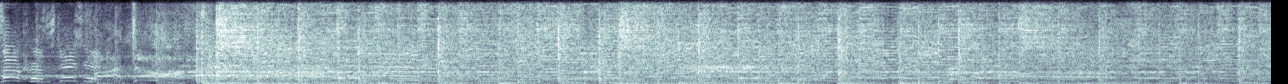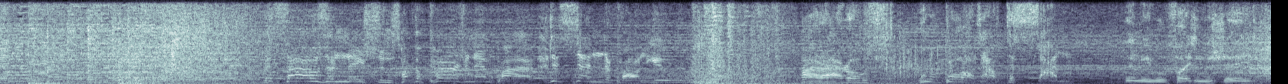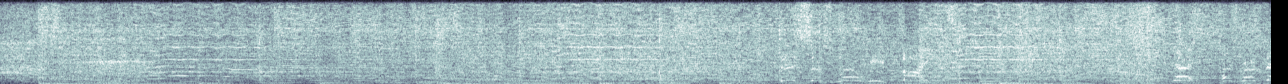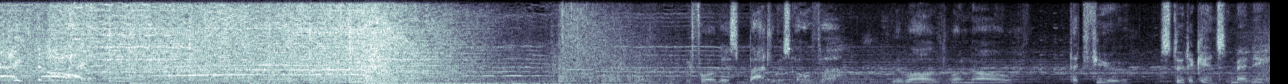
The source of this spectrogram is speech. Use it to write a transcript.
Malcolm Jenkins. Thousand nations of the Persian Empire descend upon you. Our arrows will blot out the sun. Then we will fight in the shade. This is where we fight! This this battle is over, the world will know that few stood against many.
